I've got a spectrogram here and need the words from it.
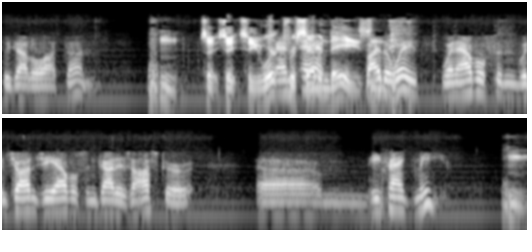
we got a lot done. Hmm. So, so, so you worked and, for seven and, days. By the way, when Avildsen, when John G. Avildsen got his Oscar, um, he thanked me. Hmm.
